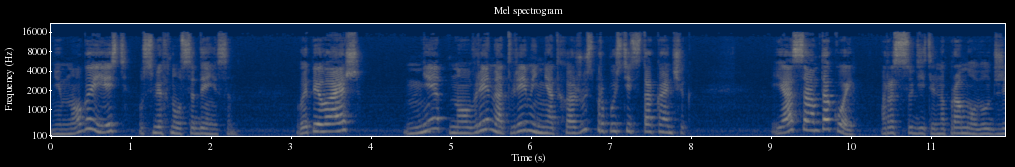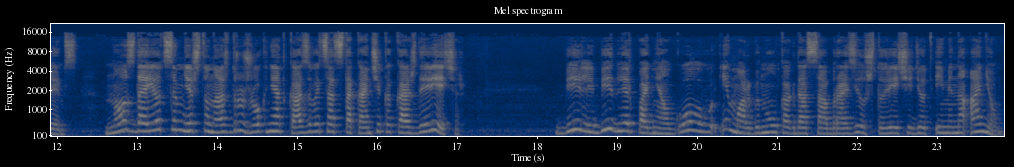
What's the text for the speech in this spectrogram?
«Немного есть», — усмехнулся Деннисон. «Выпиваешь?» «Нет, но время от времени не отхожусь пропустить стаканчик». «Я сам такой», — рассудительно промолвил Джеймс. «Но сдается мне, что наш дружок не отказывается от стаканчика каждый вечер». Билли Бидлер поднял голову и моргнул, когда сообразил, что речь идет именно о нем.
